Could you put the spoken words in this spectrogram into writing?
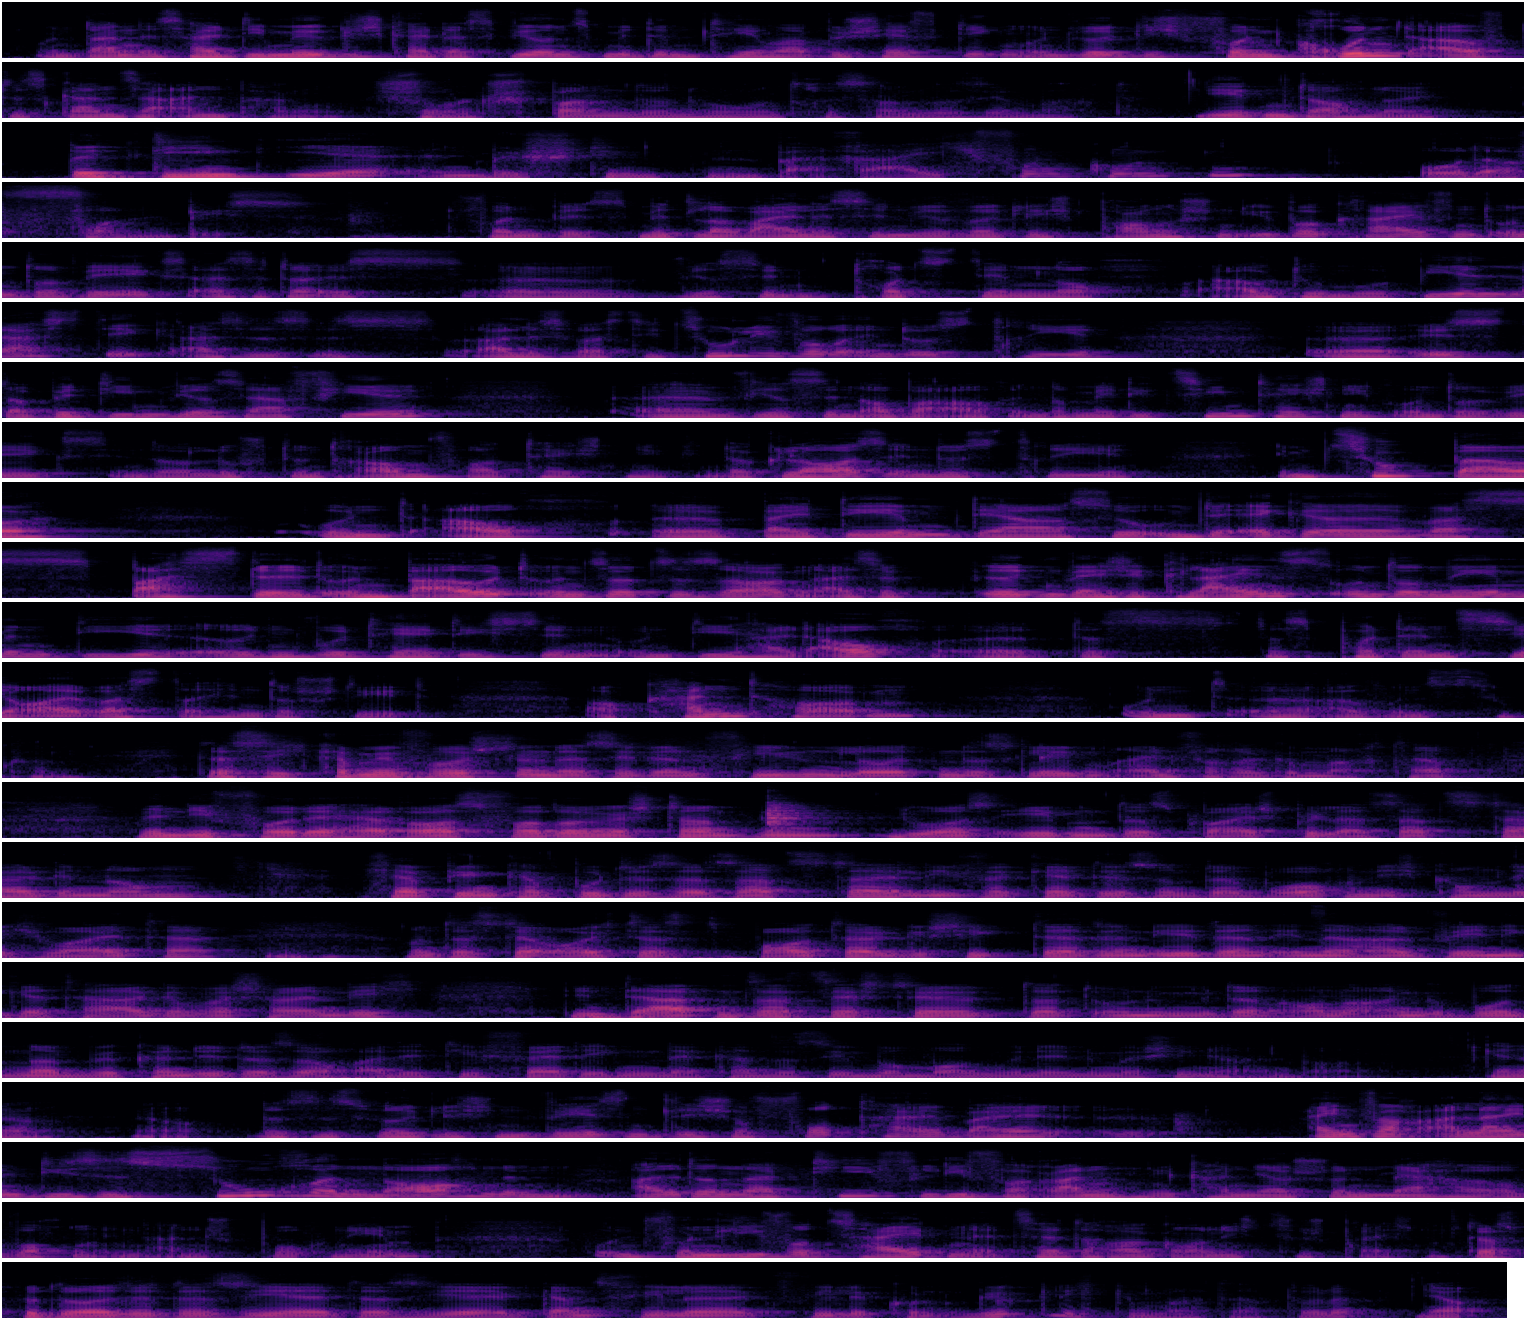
Und dann ist halt die Möglichkeit, dass wir uns mit dem Thema beschäftigen und wirklich von Grund auf das Ganze anpacken. Schon spannend und hochinteressant, was ihr macht. Jeden Tag neu. Bedient ihr einen bestimmten Bereich von Kunden? Oder von bis? Von bis. Mittlerweile sind wir wirklich branchenübergreifend unterwegs. Also da ist, äh, wir sind trotzdem noch automobillastig. Also es ist alles, was die Zuliefererindustrie äh, ist, da bedienen wir sehr viel. Äh, wir sind aber auch in der Medizintechnik unterwegs, in der Luft- und Raumfahrttechnik, in der Glasindustrie, im Zugbau und auch äh, bei dem, der so um die Ecke was bastelt und baut und sozusagen, also irgendwelche Kleinstunternehmen, die irgendwo tätig sind und die halt auch äh, das, das Potenzial, was dahinter steht, erkannt haben und äh, auf uns zukommen. Das, ich kann mir vorstellen, dass ihr dann vielen Leuten das Leben einfacher gemacht habt, wenn die vor der Herausforderung standen, du hast eben das Beispiel Ersatzteil genommen, ich habe hier ein kaputtes Ersatzteil, Lieferkette ist unterbrochen, ich komme nicht weiter. Mhm. Und dass der euch das Bauteil geschickt hat und ihr dann innerhalb weniger Tage wahrscheinlich den Datensatz erstellt hat und ihm dann auch noch angeboten hat, wir können dir das auch additiv fertigen, dann kannst du es übermorgen wieder in die Maschine einbauen. Genau, ja. Das ist wirklich ein wesentlicher Vorteil, weil einfach allein dieses Suchen nach einem Alternativlieferanten kann ja schon mehrere Wochen in Anspruch nehmen und von Lieferzeiten etc. gar nicht zu sprechen. Das bedeutet, dass ihr, dass ihr ganz viele, viele Kunden glücklich gemacht habt, oder? Ja.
